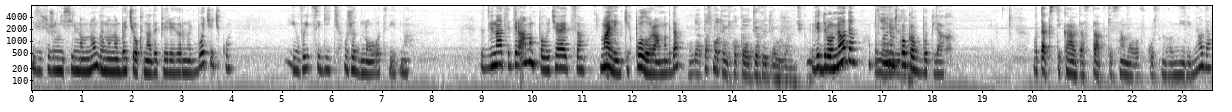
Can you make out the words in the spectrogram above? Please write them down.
Здесь уже не сильно много, но на бачок надо перевернуть бочечку и выцедить уже дно, вот видно. С 12 рамок получается маленьких полурамок, да? Да, посмотрим, сколько трехлитровых баночек. Ведро меда, а Не, посмотрим, не ведро. сколько в бутлях. Вот так стекают остатки самого вкусного в мире меда,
